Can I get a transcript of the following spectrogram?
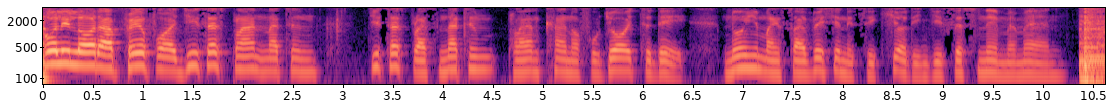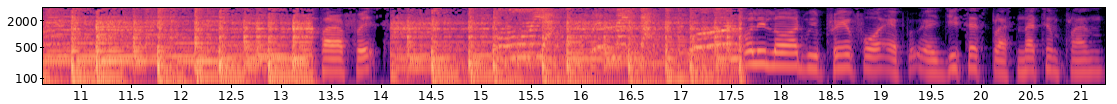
Holy Lord, I pray for Jesus plan nothing Jesus plus nothing plan kind of joy today, knowing my salvation is secured in Jesus' name, amen. Paraphrase Holy Lord, we pray for a, a Jesus plus nothing plan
